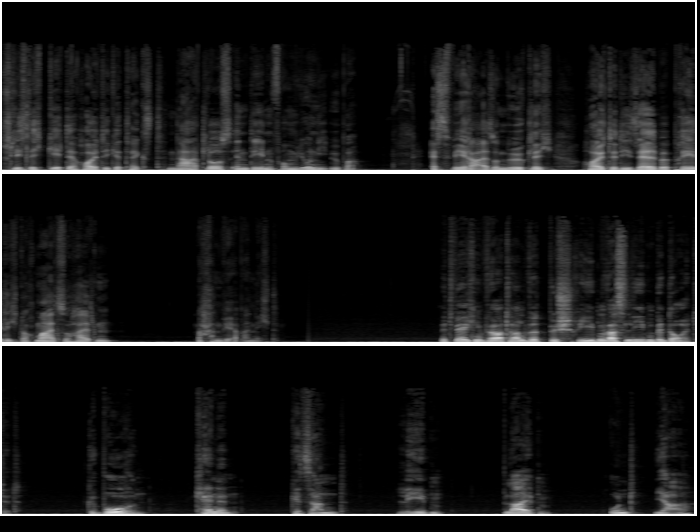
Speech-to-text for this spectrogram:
schließlich geht der heutige Text nahtlos in den vom Juni über. Es wäre also möglich, heute dieselbe Predigt nochmal zu halten. Machen wir aber nicht. Mit welchen Wörtern wird beschrieben, was lieben bedeutet? Geboren, kennen, gesandt, leben, bleiben und ja,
